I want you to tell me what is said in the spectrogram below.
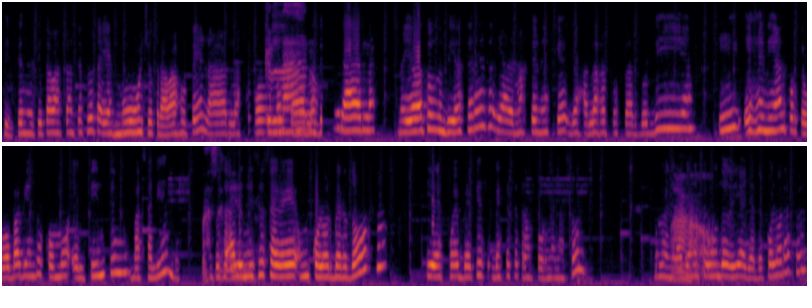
sí, se necesita bastante fruta y es mucho trabajo pelarla, cortarla, claro. Me lleva todo un día hacer eso y además tenés que dejarla reposar dos días. Y es genial porque vos vas viendo cómo el tinte va saliendo. Entonces, al inicio se ve un color verdoso y después ves que, ves que se transforma en azul. Por lo general ya en el segundo día ya es de color azul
